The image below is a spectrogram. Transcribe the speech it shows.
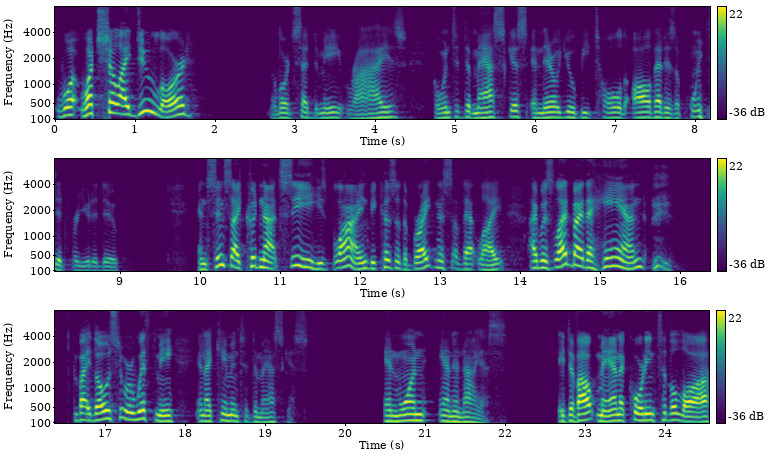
what, what shall I do, Lord? The Lord said to me, Rise, go into Damascus, and there you'll be told all that is appointed for you to do. And since I could not see, he's blind because of the brightness of that light, I was led by the hand by those who were with me, and I came into Damascus. And one Ananias a devout man according to the law,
